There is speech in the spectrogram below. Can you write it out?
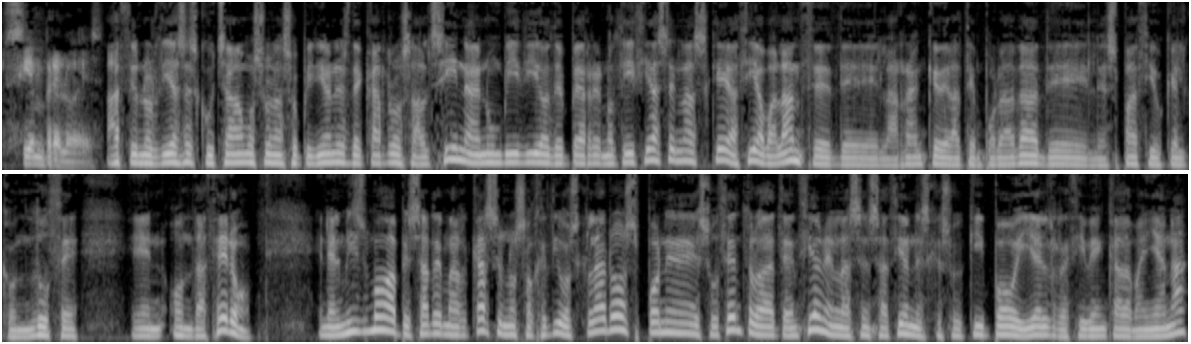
siempre lo es. Hace unos días escuchábamos unas opiniones de Carlos Alsina en un vídeo de PR Noticias en las que hacía balance del arranque de la temporada del espacio que él conduce en Onda Cero. En el mismo, a pesar de marcarse unos objetivos claros, pone su centro de atención en las sensaciones que su equipo y él reciben cada mañana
